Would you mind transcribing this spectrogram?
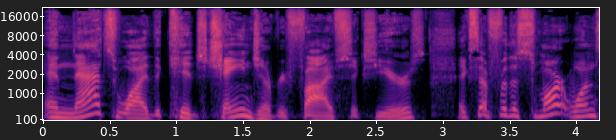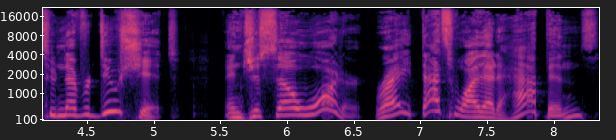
And that's why the kids change every five, six years, except for the smart ones who never do shit and just sell water, right? That's why that happens.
